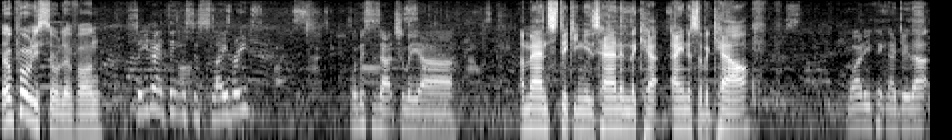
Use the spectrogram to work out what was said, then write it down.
they'll probably still live on. So you don't think this is slavery? Well, this is actually uh, a man sticking his hand in the ca- anus of a cow. Why do you think they do that?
